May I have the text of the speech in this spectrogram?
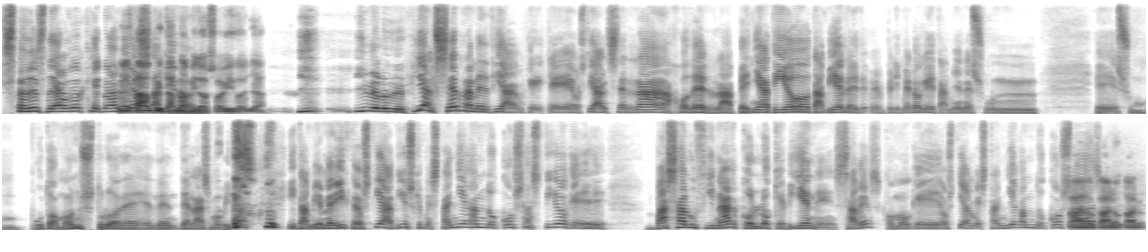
¿sabes? De algo que no Me había estaban pitando a mí los oídos ya. Y, y me lo decía el Serna, me decía que, que, hostia, el Serna, joder, la Peña, tío, también, eh, primero que también es un es un puto monstruo de, de- de las movidas. Y también me dice, hostia, tío, es que me están llegando cosas, tío, que vas a alucinar con lo que viene, ¿sabes? Como que, hostia, me están llegando Claro, cosas. claro, claro.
